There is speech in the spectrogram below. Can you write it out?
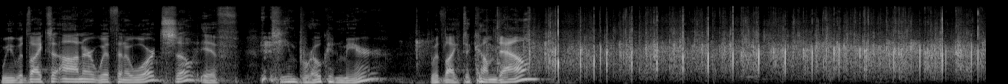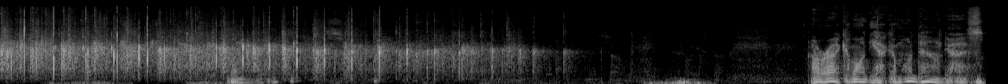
we would like to honor with an award. So if Team Broken Mirror would like to come down. All right, come on. Yeah, come on down, guys.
